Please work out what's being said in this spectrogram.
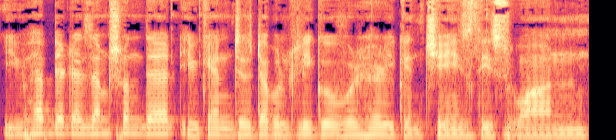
You have that assumption that you can just double click over here. You can change this one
